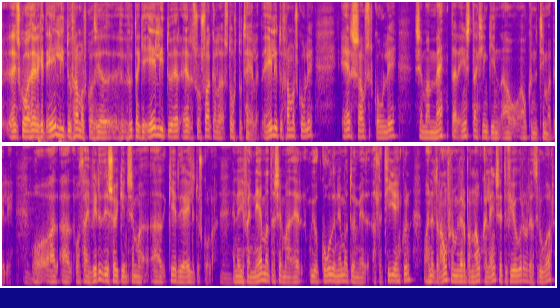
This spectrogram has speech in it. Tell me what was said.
Þeir, sko, þeir eru ekkert elitu framhaldsskóla því að hugtæki elitu er, er svo svakalega stórt og tegilegt Elitu framhaldsskóli er sáskóli sem að mentar einstaklingin á ákveðnu tímabili mm. og, að, að, og það er virðisaukin sem að, að gerir því að eilitu skóla mm. en ef ég fæ nefnda sem að er mjög góðu nefnda með alltaf tíu engun og hann heldur ánfram að vera bara nákvæmlega eins þetta fjögur ár eða þrjú ár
